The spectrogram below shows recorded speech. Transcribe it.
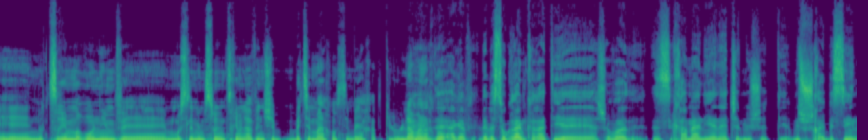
אה, נוצרים מרונים ומוסלמים סורים צריכים להבין שבעצם מה אנחנו עושים ביחד. כאילו, למה זה- אנחנו... זה, אגב, זה בסוגריים, קראתי השבוע, זו שיחה מעניינת של מישהו, מישהו שחי בסין,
